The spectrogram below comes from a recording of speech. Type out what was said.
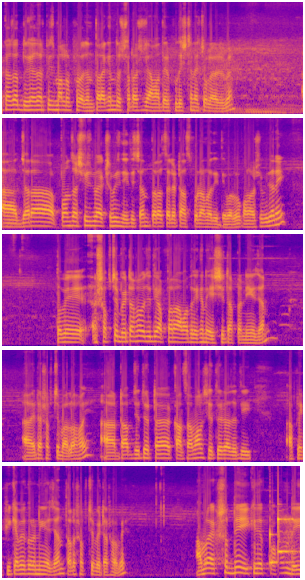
এক হাজার, দুই হাজার পিস মালের প্রয়োজন, তারা কিন্তু সরাসরি আমাদের প্রতিষ্ঠানে চলে আসবেন। আর যারা পঞ্চাশ পিস বা একশো পিস নিতে চান, তারা চাইলে ট্রান্সপোর্ট আমরা দিতে পারব, কোনো অসুবিধা নেই। তবে সবচেয়ে বেটার হয় যদি আপনারা আমাদের এখানে এসে ডাবটা নিয়ে যান এটা সবচেয়ে ভালো হয়। আর ডাব যেহেতু একটা কাঁচামাল সেহেতু এটা যদি আপনি পিক আপে করে নিয়ে যান, তাহলে সবচেয়ে বেটার হবে। আমরা একশো দিই, কিন্তু কখন দিই?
